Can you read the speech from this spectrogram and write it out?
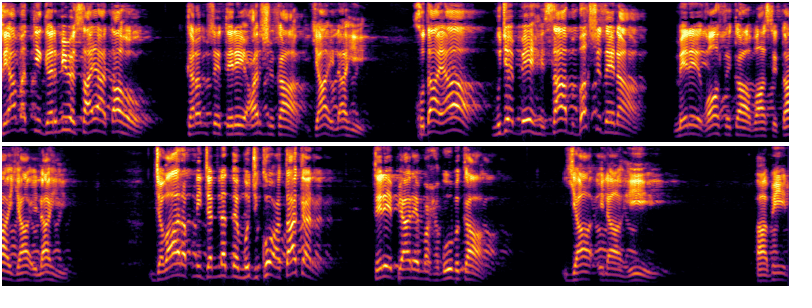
क्यामत की गर्मी में साया आता हो, करम से तेरे अर्श का या इलाही। खुदाया, मुझे बेहिसाब बख्श देना, मेरे गौस का वासिता या इलाही। जवार अपनी जन्नत में मुझको अता कर, तेरे प्यारे महबूब का या इलाही। आमीन।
